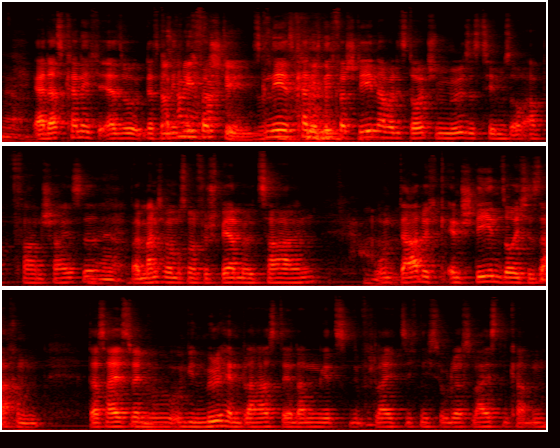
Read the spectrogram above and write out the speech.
ja. Ja, das kann ich, also das, Das kann, kann ich ich nicht verstehen. verstehen. Nee, das kann ich nicht verstehen, aber das deutsche Müllsystem ist auch abgefahren scheiße. Ja. Weil manchmal muss man für Sperrmüll zahlen. Und dadurch entstehen solche Sachen. Das heißt, wenn du irgendwie einen Müllhändler hast, der dann jetzt vielleicht sich nicht so das leisten kann,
